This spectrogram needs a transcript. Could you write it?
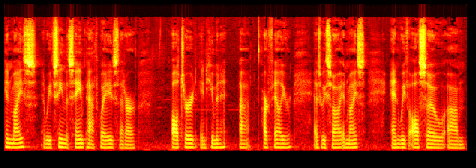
in mice, and we've seen the same pathways that are altered in human uh, heart failure as we saw in mice. And we've also um,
